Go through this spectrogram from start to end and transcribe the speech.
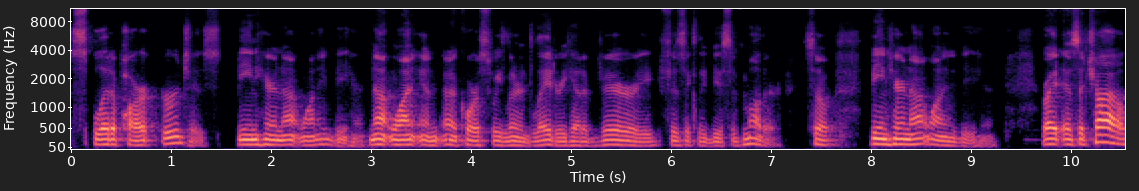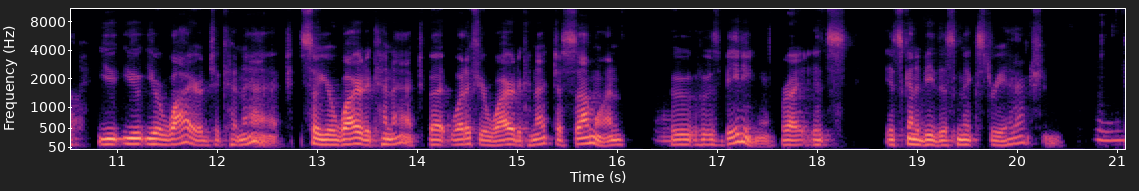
split apart urges being here not wanting to be here not wanting and of course we learned later he had a very physically abusive mother so being here not wanting to be here right as a child you, you you're wired to connect so you're wired to connect but what if you're wired to connect to someone who who's beating you right it's it's going to be this mixed reaction mm.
